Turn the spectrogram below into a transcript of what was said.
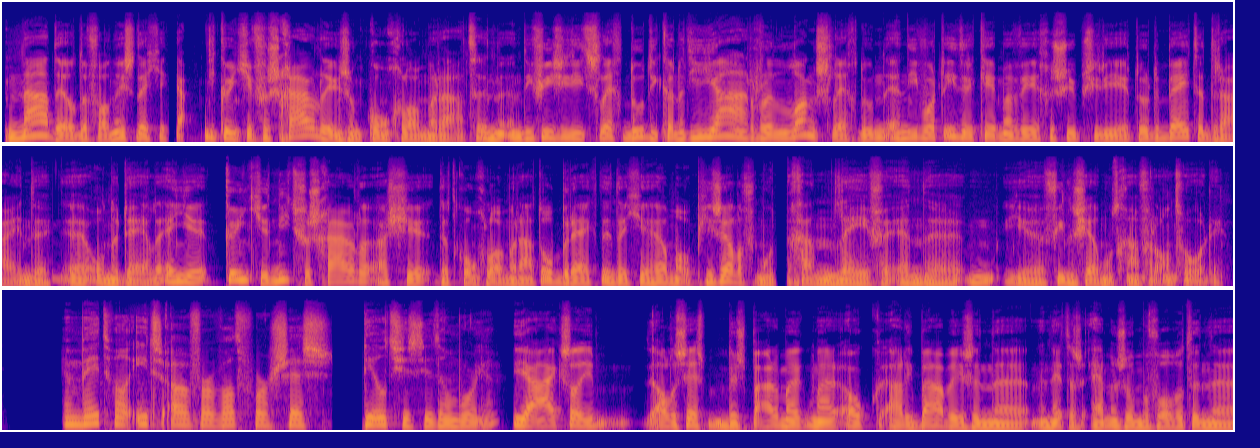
nadeel daarvan is dat je, ja, die kunt je verschuilen in zo'n conglomeraat. Een, een, divisie die het slecht doet, die kan het jarenlang slecht doen. En die wordt iedere keer maar weer gesubsidieerd door de beter draaiende eh, onderdelen. En je kunt je niet verschuilen als je dat conglomeraat opbreekt en dat je helemaal op jezelf moet gaan leven en uh, je financieel moet gaan verantwoorden. En weet wel iets over wat voor zes deeltjes dit dan worden? Ja, ik zal je alle zes besparen, maar, maar ook Alibaba is een, uh, net als Amazon bijvoorbeeld, een uh,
